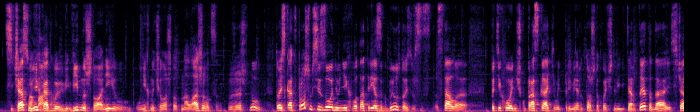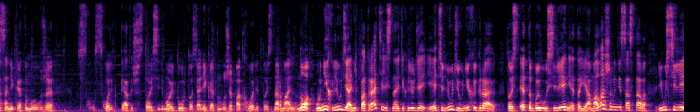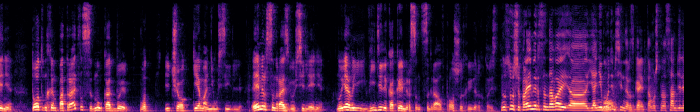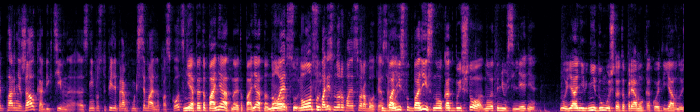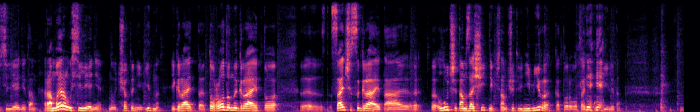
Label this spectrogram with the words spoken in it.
Сейчас у По них факту. как бы ви- видно, что они у них начало что-то налаживаться уже, ну, то есть как в прошлом сезоне у них вот отрезок был, то есть стало потихонечку проскакивать примерно то, что хочет видеть Артета, да, и сейчас они к этому уже сколько, пятый, шестой, седьмой тур, то есть они к этому уже подходят, то есть нормально. Но у них люди, они потратились на этих людей, и эти люди у них играют. То есть это было усиление, это и омолаживание состава, и усиление. Тоттенхэм потратился, ну, как бы, вот и чё, кем они усилили? Эмерсон разве усиление? Ну, я вы видели, как Эмерсон сыграл в прошлых играх, то есть... Ну слушай, про Эмерсон давай, э, я не Ну. будем сильно разгонять, потому что на самом деле парня жалко, объективно. Э, С ним поступили прям максимально по-скотски. Нет, это понятно, это понятно, но... но, это- су- но он су- футболист, он должен выполнять свою работу. Футболист, футболист, но как бы что? Ну это не усиление. Ну, я не, не думаю, что это прямо какое-то явное усиление. Там, Ромеро усиление, ну, что-то не видно. Играет то, то Родан играет, то э, Санчес играет, а э, э, лучший там защитник, там чуть ли не Мира, которого вот они купили там.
